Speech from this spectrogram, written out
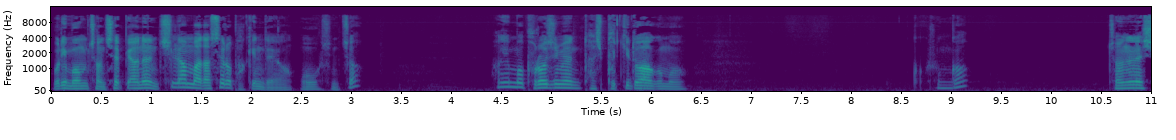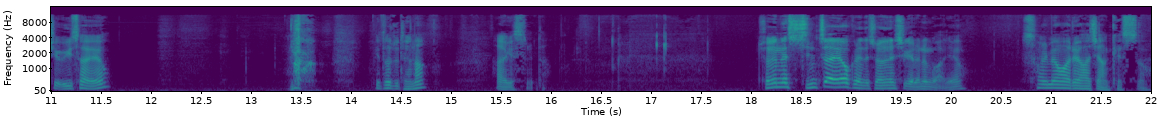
우리 몸 전체 뼈는 7년마다 새로 바뀐대요. 오, 진짜? 하긴 뭐 부러지면 다시 붙기도 하고 뭐 그런가? 전은혜 씨 의사예요? 믿어도 되나? 알겠습니다. 전현애 씨 진짜예요? 그런데 전현애 씨가 이러는 거 아니에요? 설명하려 하지 않겠어.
